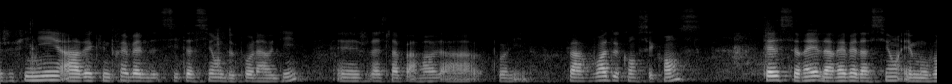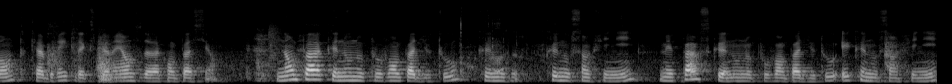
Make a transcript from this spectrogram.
Je finis avec une très belle citation de Paul Audi et je laisse la parole à Pauline. Par voie de conséquence, Telle serait la révélation émouvante qu'abrite l'expérience de la compassion. Non pas que nous ne pouvons pas du tout, que nous, que nous sommes finis, mais parce que nous ne pouvons pas du tout et que nous sommes finis,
